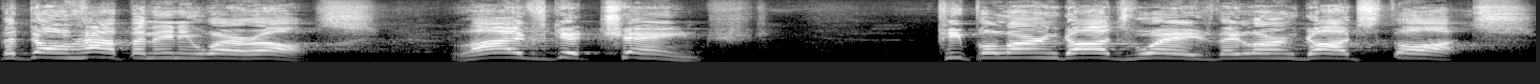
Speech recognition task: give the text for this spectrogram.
that don't happen anywhere else. Lives get changed. People learn God's ways, they learn God's thoughts.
